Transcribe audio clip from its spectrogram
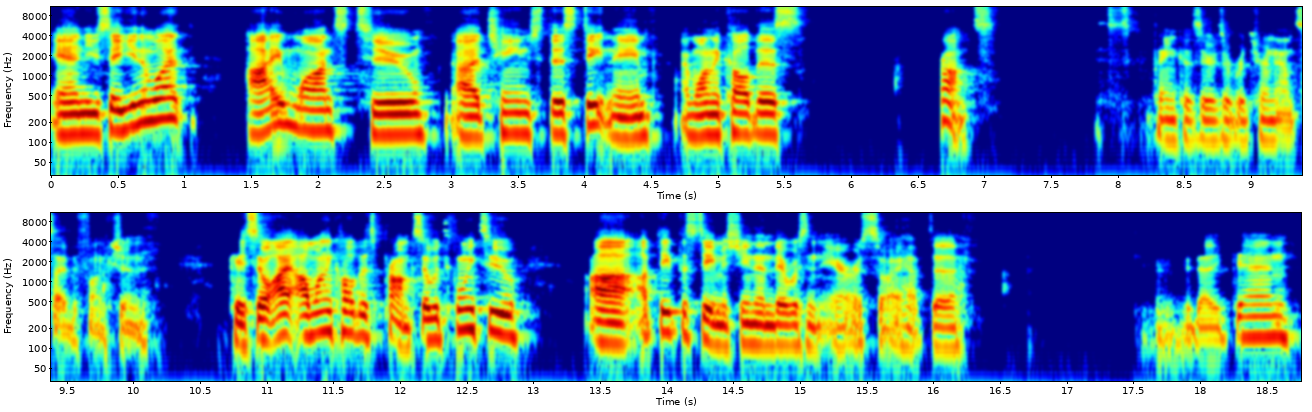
and you say, you know what, I want to uh, change this state name. I want to call this prompt. This thing because there's a return outside the function. Okay, so I, I want to call this prompt. So it's going to uh, update the state machine, and there was an error, so I have to do that again.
